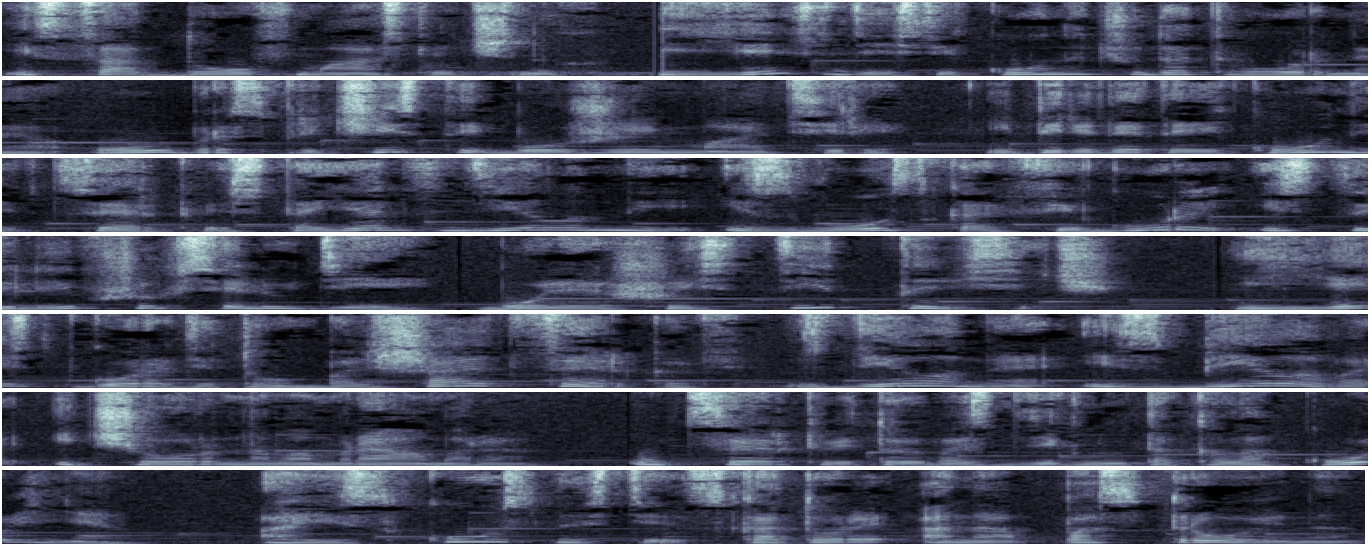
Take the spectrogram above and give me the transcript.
из садов масличных. И есть здесь икона чудотворная, образ Пречистой Божией Матери. И перед этой иконой в церкви стоят сделанные из воска фигуры исцелившихся людей. Более шести тысяч. И есть в городе том большая церковь, сделанная из белого и черного мрамора. У церкви той воздвигнута колокольня, а искусности, с которой она построена,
